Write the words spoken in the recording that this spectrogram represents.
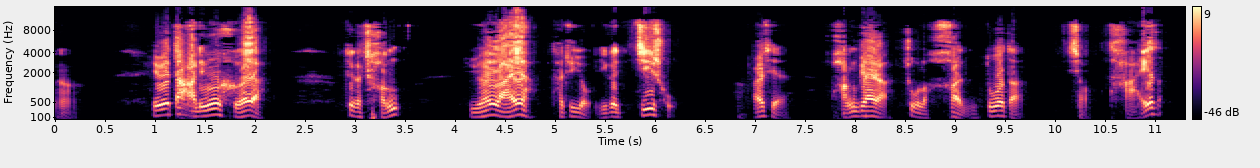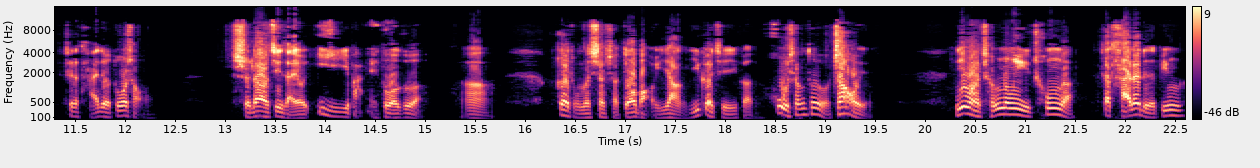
啊，因为大凌河呀这个城原来呀它就有一个基础而且旁边啊住了很多的小台子，这个台子有多少？史料记载有一百多个啊，各种的像小碉堡一样，一个接一个的，互相都有照应。你往城中一冲啊，这台子里的兵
